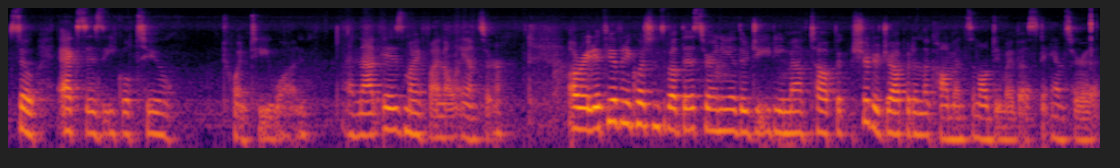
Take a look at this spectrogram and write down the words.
So x is equal to 21. And that is my final answer. All right, if you have any questions about this or any other GED math topic, be sure to drop it in the comments and I'll do my best to answer it.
